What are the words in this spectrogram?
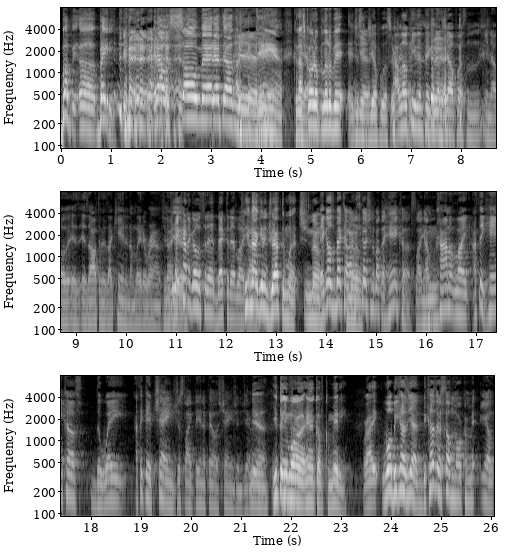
Bumpy, uh, Badie, and I was so mad after. I was like, Yeah, "Damn!" Because I scrolled up a little bit and just Yeah. Jeff Wilson. I low key been picking up Jeff Wilson, you know, as, as often as I can in them later rounds. You know, and Yeah. that kind of goes to that back to that like He's uh, not getting drafted much. No. That goes back to our No. discussion about the handcuffs. Like Mm-hmm. I'm kind of like I think handcuffs the way I think they've changed just like the NFL has changed in general. Yeah, you think Because- more of a handcuff committee, right? Well, because yeah, because there's so more commi- you know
